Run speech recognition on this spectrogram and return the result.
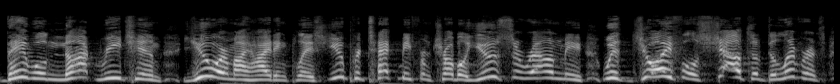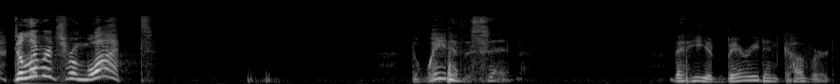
they will not reach him. You are my hiding place. You protect me from trouble. You surround me with joyful shouts of deliverance. Deliverance from what? The weight of the sin that he had buried and covered,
